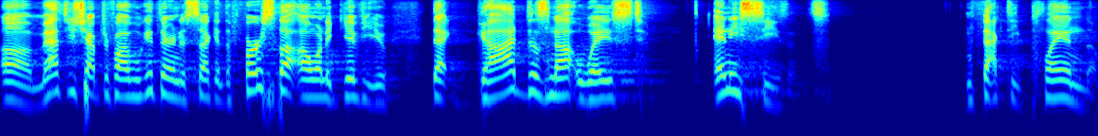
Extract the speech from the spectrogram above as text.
Um, Matthew chapter 5, we'll get there in a second. The first thought I want to give you that God does not waste any seasons. In fact, He planned them.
